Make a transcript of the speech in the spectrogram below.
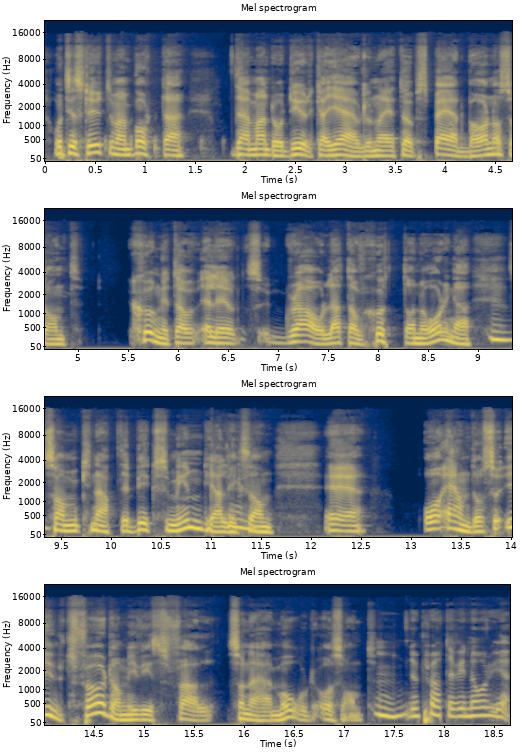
Och till slut är man borta där man då dyrkar djävulen och äter upp spädbarn och sånt sjungit av, eller growlat av 17-åringar mm. som knappt är byxmyndiga. Liksom. Mm. Eh, och ändå så utför de i viss fall sådana här mord och sånt. Mm, nu pratar vi Norge.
